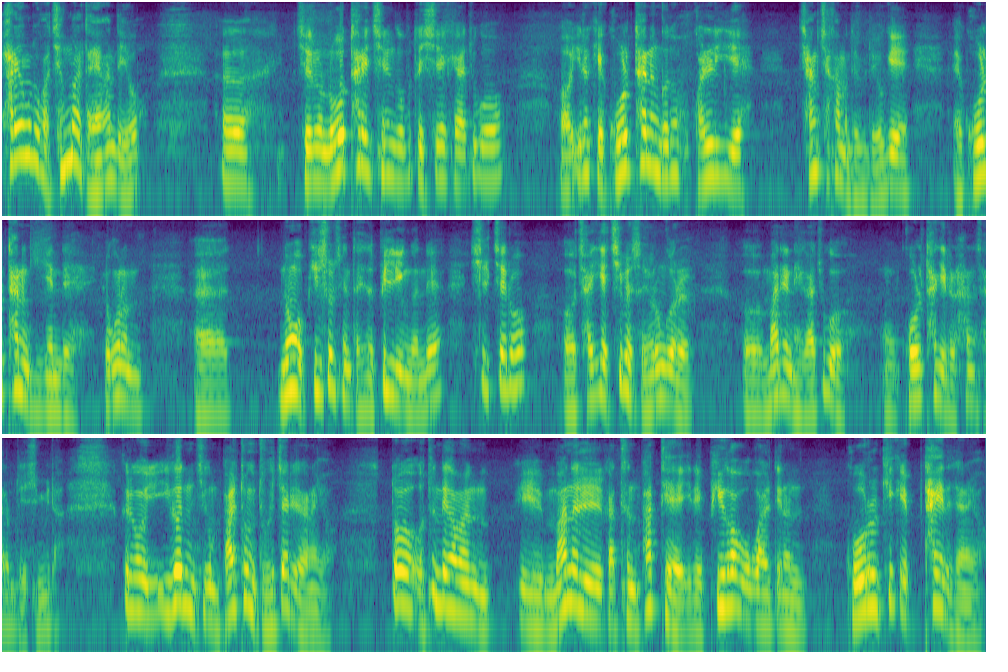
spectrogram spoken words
활용도가 정말 다양한데요. 어, 저런 로타리 치는 것부터 시작해가지고 어, 이렇게 골 타는 것도 관리기에 장착하면 됩니다. 이게 골 타는 기계인데 요거는 에, 농업기술센터에서 빌린 건데 실제로 어, 자기가 집에서 이런 거를 어, 마련해 가지고 어, 골 타기를 하는 사람도 있습니다. 그리고 이건 지금 발통이 두 개짜리잖아요. 또 어떤 데 가면 이 마늘 같은 밭에 이래 비가 오고 할 때는 골을 깊게 타야 되잖아요.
